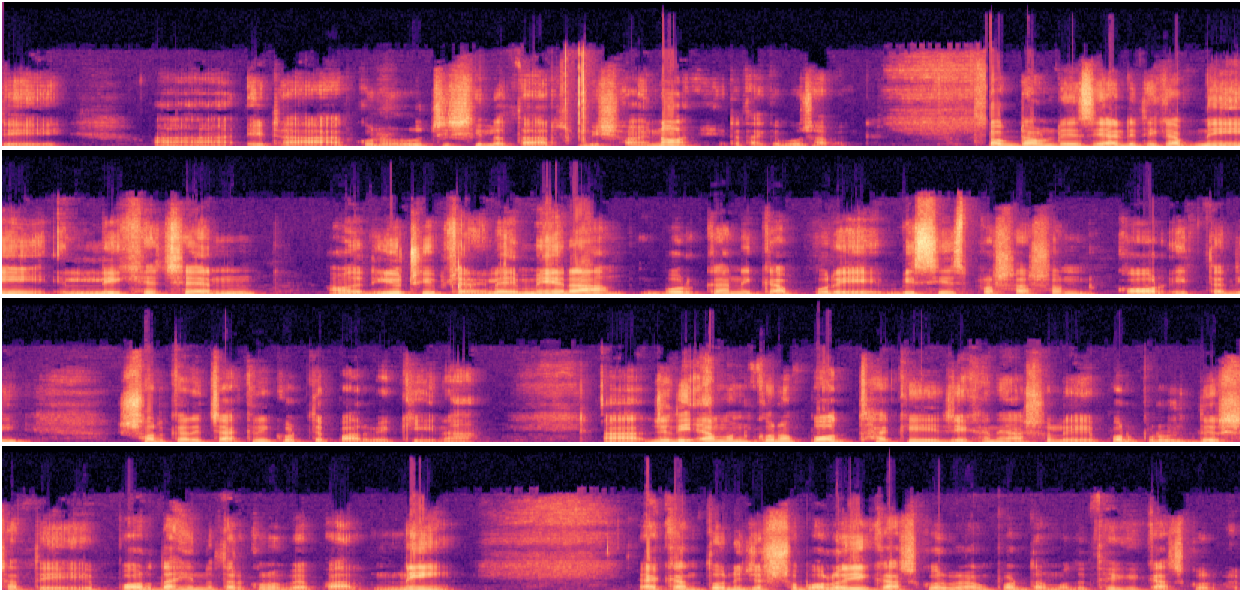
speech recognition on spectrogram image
যে এটা কোনো রুচিশীলতার বিষয় নয়, এটা তাকে বোঝাবেন। লকডাউন ডেজ এআডি থেকে আপনি লিখেছেন আমাদের ইউটিউব চ্যানেলে মেয়েরা বোরকা নিকাব পরে বিসিএস প্রশাসন, কর ইত্যাদি, সরকারি চাকরি করতে পারবে কি না? যদি এমন কোনো পদ থাকে যেখানে আসলে পরপুরুষদের সাথে পর্দাহীনতার কোনো ব্যাপার নেই একান্ত নিজস্ব বলই কাজ করবেন এবং পর্দার মধ্যে থেকে কাজ করবেন।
